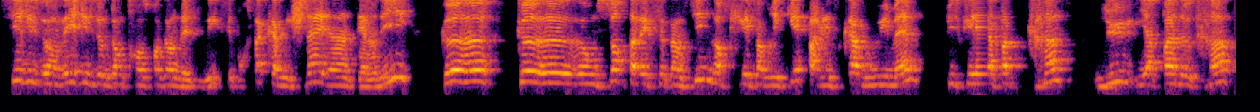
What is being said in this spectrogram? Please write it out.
S'il risque de l'enlever, il risque de le transporter dans le public. C'est pour ça qu'à Mishnah, a interdit que, que euh, sorte avec cet insigne lorsqu'il est fabriqué par l'esclave lui-même, puisqu'il n'y a pas de crainte du, il n'y a pas de crainte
